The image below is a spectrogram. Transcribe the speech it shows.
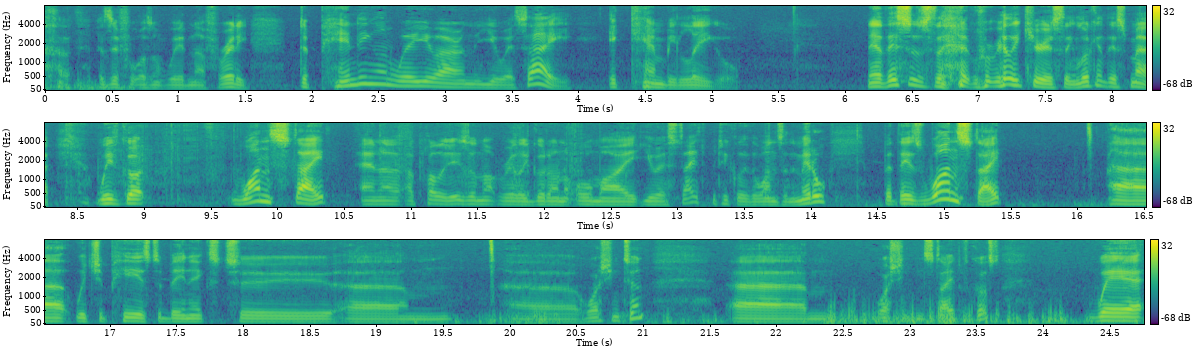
as if it wasn't weird enough already. Depending on where you are in the USA, it can be legal. Now, this is the really curious thing. Look at this map. We've got one state, and uh, apologies, I'm not really good on all my US states, particularly the ones in the middle, but there's one state uh, which appears to be next to um, uh, Washington, um, Washington State, of course, where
